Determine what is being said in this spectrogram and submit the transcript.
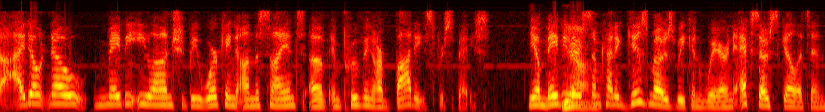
I don't know. Maybe Elon should be working on the science of improving our bodies for space. You know, maybe yeah. there's some kind of gizmos we can wear, an exoskeleton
